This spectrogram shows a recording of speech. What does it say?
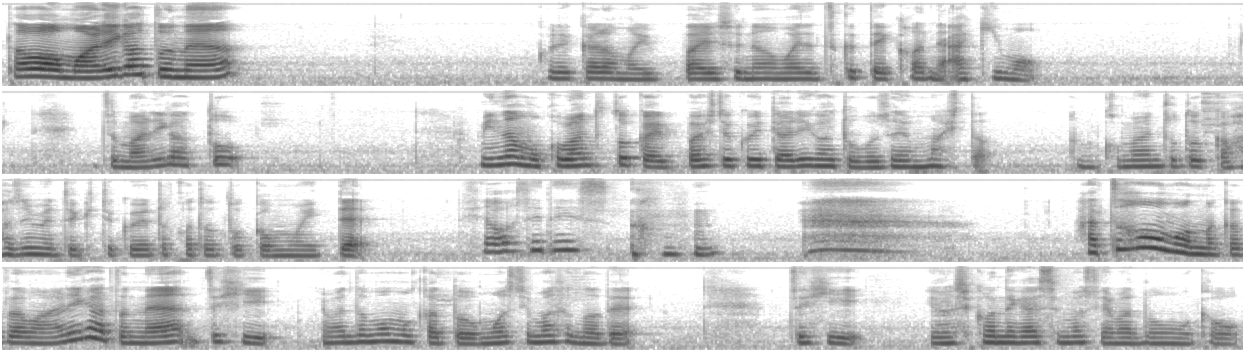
タワーもありがとね。これからもいっぱい一緒に思い出作っていこうね秋も。いつもありがとう。みんなもコメントとかいっぱいしてくれてありがとうございました。あのコメントとか初めて来てくれた方とかもいて幸せです。初訪問の方もありがとね。ぜひ山田桃香と申しますのでぜひよろしくお願いします山田桃香を。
